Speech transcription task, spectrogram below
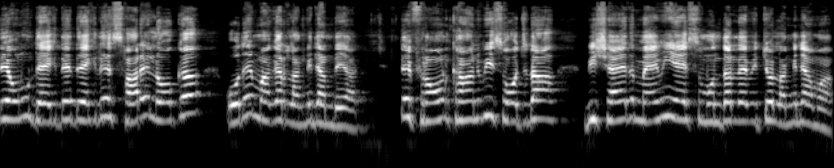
ਤੇ ਉਹਨੂੰ ਦੇਖਦੇ ਦੇਖਦੇ ਸਾਰੇ ਲੋਕ ਉਹਦੇ ਮਗਰ ਲੰਘ ਜਾਂਦੇ ਆ ਤੇ ਫਰੌਨ ਖਾਨ ਵੀ ਸੋਚਦਾ ਵੀ ਸ਼ਾਇਦ ਮੈਂ ਵੀ ਇਸ ਸਮੁੰਦਰ ਦੇ ਵਿੱਚੋਂ ਲੰਘ ਜਾਵਾਂ।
